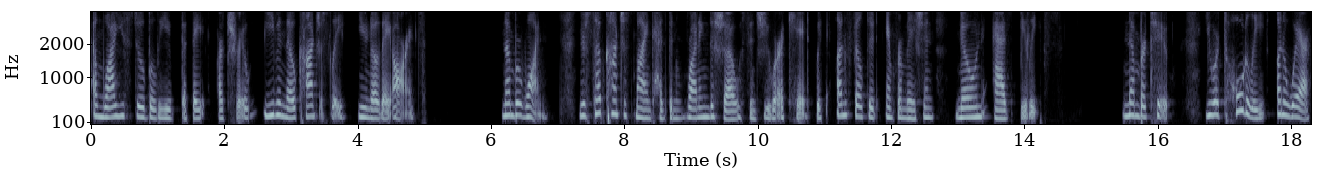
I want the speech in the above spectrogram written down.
and why you still believe that they are true, even though consciously you know they aren't. Number one, your subconscious mind has been running the show since you were a kid with unfiltered information known as beliefs. Number two, you are totally unaware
